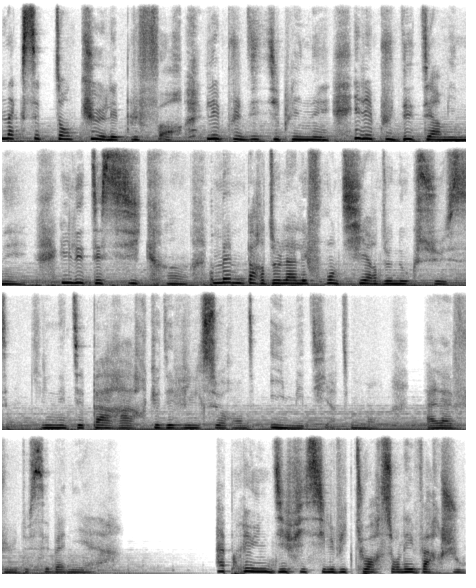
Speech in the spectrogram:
n'acceptant que les plus forts, les plus disciplinés et les plus déterminés. Il était si craint, même par-delà les frontières de Noxus, qu'il n'était pas rare que des villes se rendent immédiatement à la vue de ses bannières. Après une difficile victoire sur les Varjous,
